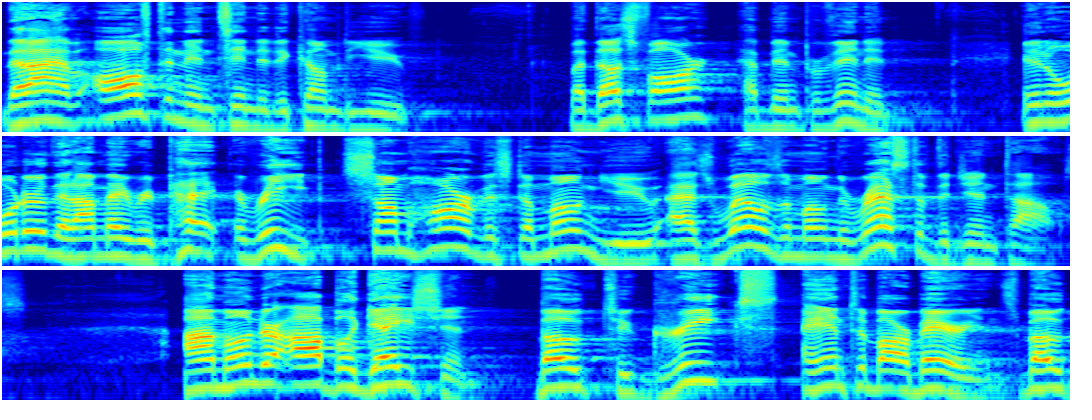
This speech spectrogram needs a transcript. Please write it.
that I have often intended to come to you, but thus far have been prevented, in order that I may repay, reap some harvest among you as well as among the rest of the Gentiles. I'm under obligation both to Greeks and to barbarians, both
